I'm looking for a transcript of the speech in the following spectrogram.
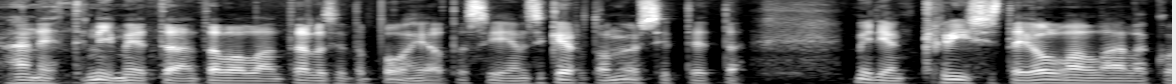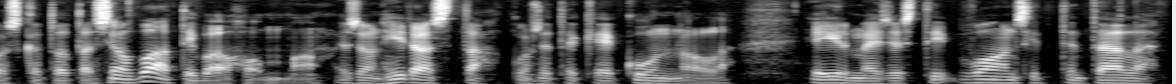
hänet nimetään tavallaan tällaiselta pohjalta siihen. Se kertoo myös sitten, että median kriisistä jollain lailla, koska tota, se on vaativaa hommaa ja se on hidasta, kun se tekee kunnolla. Ja ilmeisesti vaan sitten täällä –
